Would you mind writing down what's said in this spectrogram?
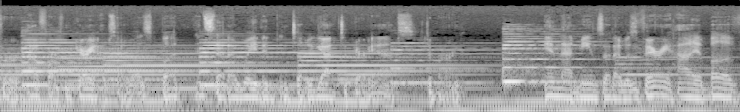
for how far from Periaps I was, but instead I waited until we got to Periaps to burn. And that means that I was very high above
